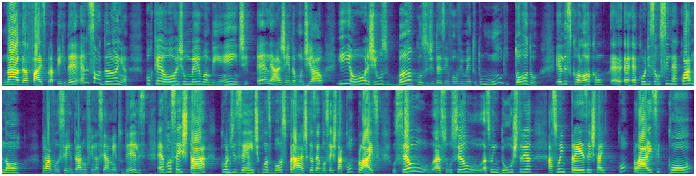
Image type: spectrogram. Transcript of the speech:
nada faz para perder, ele só ganha. Porque hoje o meio ambiente ele é a agenda mundial. E hoje os bancos de desenvolvimento do mundo todo, eles colocam é, é, é condição sine qua non para você entrar no financiamento deles, é você estar condizente com as boas práticas, é você estar compliance, o seu, a, o seu, a sua indústria, a sua empresa está em compliance com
